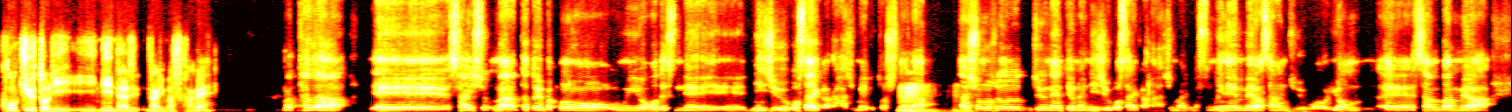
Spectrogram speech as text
高級取りになりなりますかね。まあ、ただ、えー、最初、まあ、例えばこの運用をですね、25歳から始めるとしたら、うんうん最初の10年というのは25歳から始まります。2年目は35、4えー、3番目はえー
